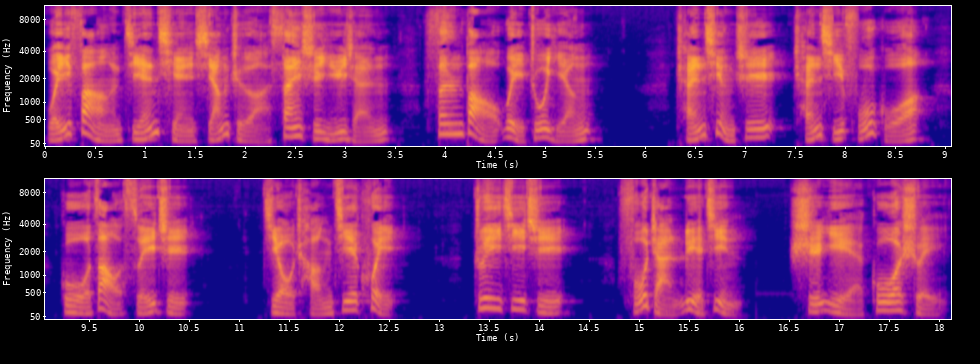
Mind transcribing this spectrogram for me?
韦放简遣降者三十余人，分报魏诸营。陈庆之、陈其福国，鼓噪随之，九城皆溃，追击之，伏斩略尽，失业郭水，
